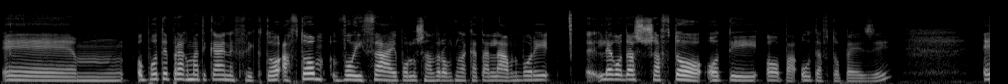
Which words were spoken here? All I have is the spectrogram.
Ε, μ, οπότε πραγματικά είναι φρικτό. Αυτό βοηθάει πολλούς ανθρώπους να καταλάβουν. Μπορεί ε, λέγοντάς τους αυτό ότι όπα ούτε αυτό παίζει. Ε,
